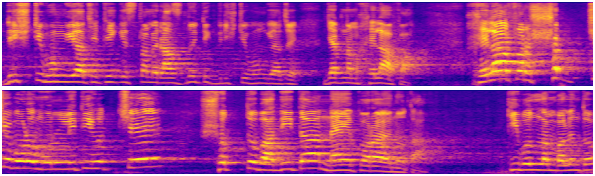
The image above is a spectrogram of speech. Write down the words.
দৃষ্টিভঙ্গি আছে, ঠিক ইসলামের রাজনৈতিক দৃষ্টিভঙ্গি আছে, যার নাম খেলাফা। খেলাফার সবচেয়ে বড় মূলনীতি হচ্ছে সত্যবাদিতা, ন্যায়পরায়ণতা। কি বললাম বলেন তো?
